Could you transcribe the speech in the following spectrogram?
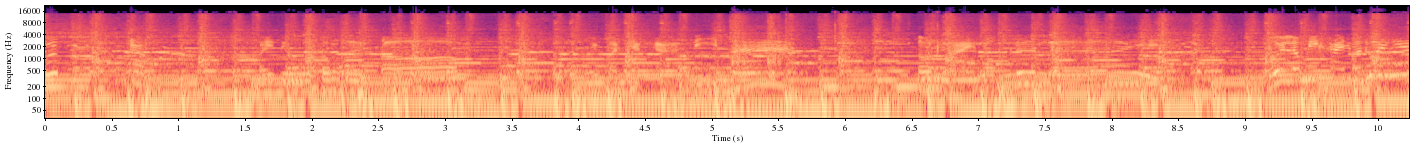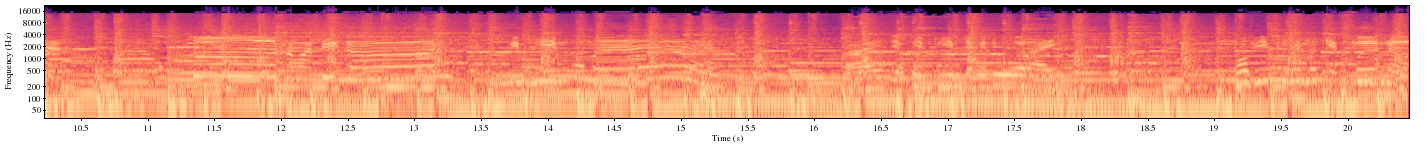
ปึ๊บ อ้พิมพิมมาเก็บฟืนเหรอ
